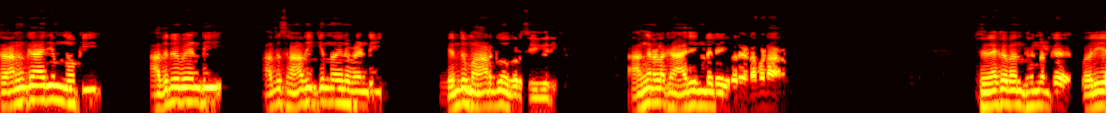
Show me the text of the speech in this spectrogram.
തൻകാര്യം നോക്കി അതിനുവേണ്ടി അത് സാധിക്കുന്നതിന് വേണ്ടി എന്ത് മാർഗവും ഇവർ സ്വീകരിക്കും. അങ്ങനെയുള്ള കാര്യങ്ങളിൽ ഇവർ ഇടപെടാറുണ്ട് സ്നേഹബന്ധങ്ങൾക്ക് വലിയ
